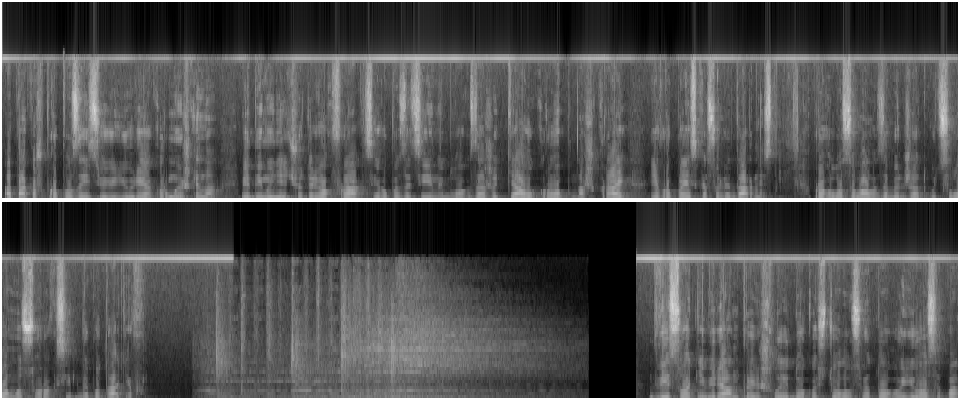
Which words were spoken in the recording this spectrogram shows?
а також пропозицію Юрія Кормишкіна від імені чотирьох фракцій: опозиційний блок за життя, укроп, наш край, Європейська солідарність. Проголосували за бюджет у цілому 47 депутатів. Дві сотні вірян прийшли до костьолу святого Йосипа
